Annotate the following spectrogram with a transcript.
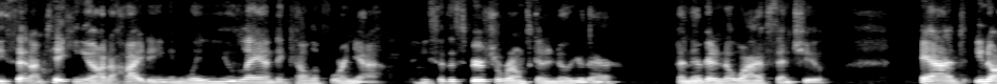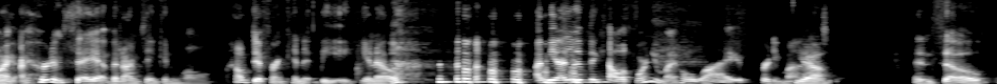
He said, I'm taking you out of hiding. And when you land in California, He said, the spiritual realm's going to know you're there and they're going to know why I've sent you. And, you know, I, I heard him say it, but I'm thinking, well, how different can it be? You know, I mean, I lived in California my whole life, pretty much. Yeah. And so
